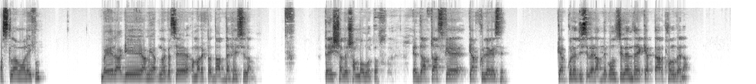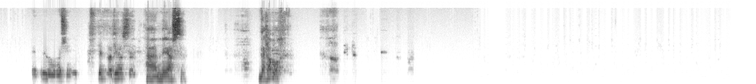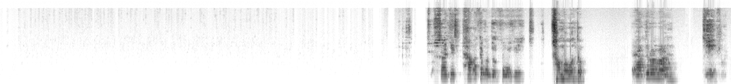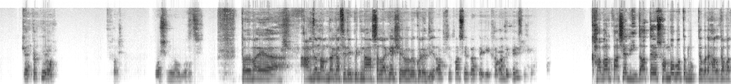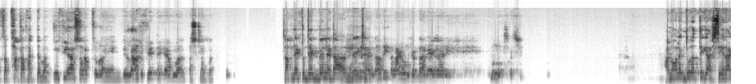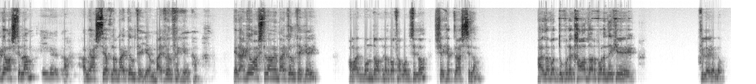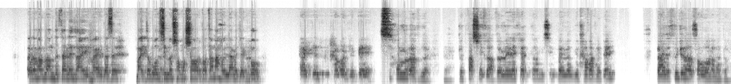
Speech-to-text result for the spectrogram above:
আসসালামু আলাইকুম। ভাই এর আগে আমি আপনার কাছে আমার একটা দাঁত দেখাইছিলাম। তেইশ সালে সম্ভবত। এর দাঁতটা আজকে ক্যাপ খুলে গেছে। ক্যাপ করে দিছিলেন। আপনি বলছিলেন যে ক্যাপটা আর খুলবে না। হ্যাঁ নিয়ে আসছে। দেখাবো? সম্ভবত। আব্দুর রহমান জি। তবে ভাই আর যেন আপনার কাছে রিপিট না আসা লাগে সেভাবে করে দিয়ে খাবার পাশে দাঁতে সম্ভবত ঢুকতে পারে হালকা পাতলা ফাঁকা থাকতে পারে। ইতিহাস রাখতে পারে আপনার আপনি একটু দেখবেন এটা দেখে না দেখে আমি অনেক দূরের থেকে আসছি এর আগেও আসছিলাম। আমি আসছি আপনার বাইপেল থেকে আমি বাইপেল থেকে। এর আগেও আসছিলাম আমি বাইপেল থেকেই। আমার বন্ধু আপনার কথা বলছিল সেক্ষেত্রে আসছিলাম। আজ আবার দুপুরে খাওয়া দাওয়ার পরে দেখি খুলে গেল। পরে ভাবলাম যে তাহলে যাই ভাইয়ের কাছে। ভাই তো বলছিল সমস্যা হওয়ার কথা না হইলে আমি দেখব। যদি খাবার দিতে? অন্য তো পাশে হলে রেখে খাবার দিতে তাহলে সুযোগ সম্ভাবনা হতো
